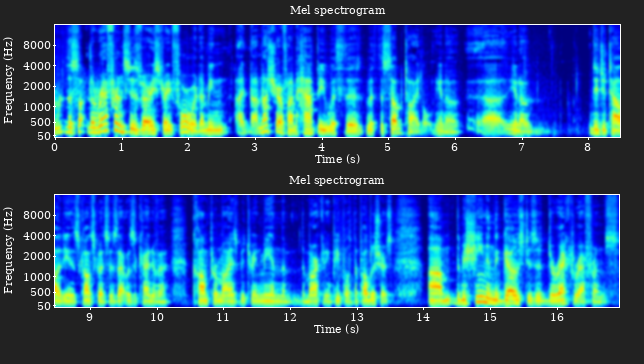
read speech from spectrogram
the, the reference is very straightforward. I mean, I, am not sure if I'm happy with the with the subtitle. You know, uh, you know, digitality and its consequences. That was a kind of a compromise between me and the, the marketing people at the publishers. Um, the Machine in the Ghost is a direct reference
